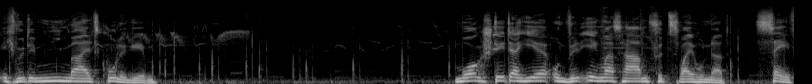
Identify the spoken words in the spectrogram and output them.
Ich würde ihm niemals Kohle geben. Morgen steht er hier und will irgendwas haben für 200. Safe.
